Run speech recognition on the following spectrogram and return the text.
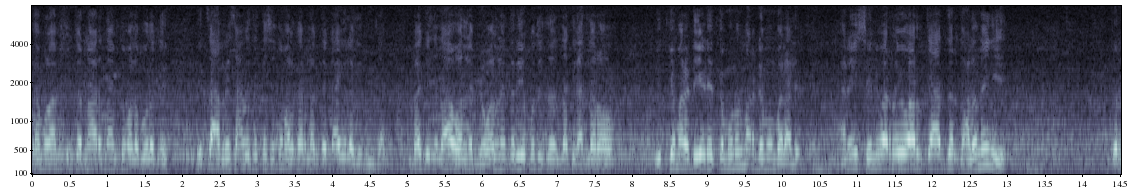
त्यामुळे आम्ही तुमच्यावर नाराज नाही आम्ही तुम्हाला बोलत नाही. हे चाभरे सांगितलं तसं तुम्हाला करावं लागतं काय इलाज आहे तुमचा? बाकीचं जावाल नाही फेवाल नाही तरी एकोणतीचं जाती घातलं राव. इतके मराठी येडे आहेत का म्हणून मराठी मुंबईला आले आणि शनिवार रविवारच्या आज जर झालं नाही नाही. तर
